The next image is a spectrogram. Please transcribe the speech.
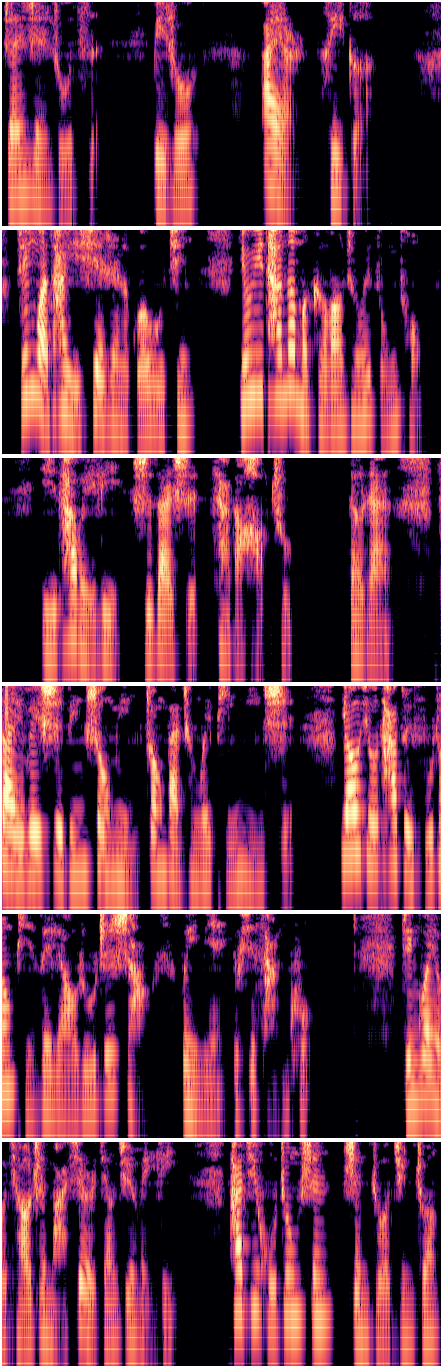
人人如此。比如艾尔黑格，尽管他已卸任了国务卿，由于他那么渴望成为总统，以他为例实在是恰到好处。当然，在一位士兵受命装扮成为平民时，要求他对服装品味了如指掌，未免有些残酷。尽管有乔治·马歇尔将军为例，他几乎终身身着军装，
